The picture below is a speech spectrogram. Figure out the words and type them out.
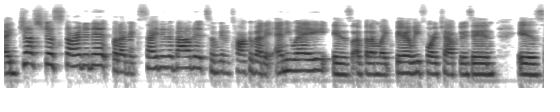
I just just started it, but I'm excited about it, so I'm going to talk about it anyway. Is but I'm like barely four chapters in. Is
